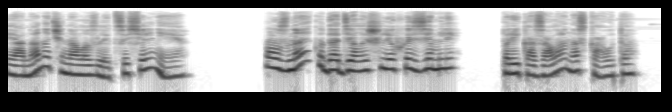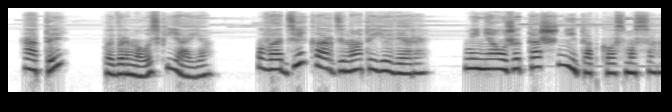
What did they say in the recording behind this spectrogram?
и она начинала злиться сильнее. «Узнай, куда делаешь шлюха с земли», — приказала она скауту. «А ты?» — повернулась к Яю. «Вводи координаты ее веры. Меня уже тошнит от космоса».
